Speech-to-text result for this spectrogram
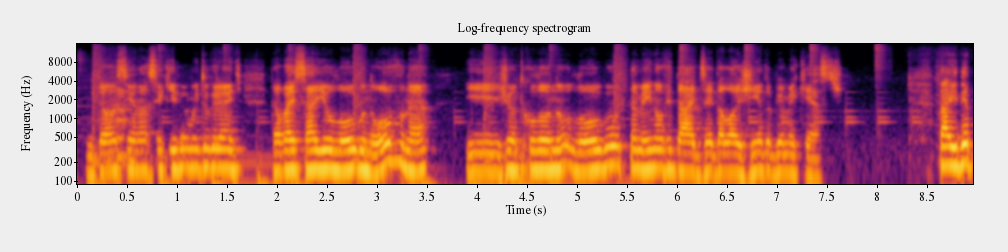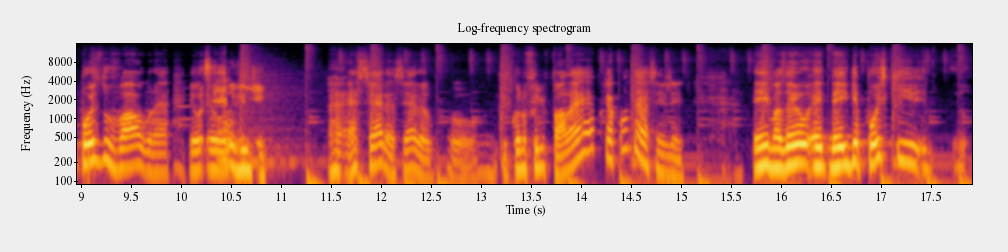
Então, assim, a nossa equipe é muito grande. Então vai sair o logo novo, né? E junto com o logo, também novidades aí da lojinha do Biomecast. Tá, e depois do Valgo, né? Eu, Sério, eu... É, é, sério, é sério. E quando o Felipe fala, é porque acontece, hein, gente. Ei, mas daí, eu, daí depois que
